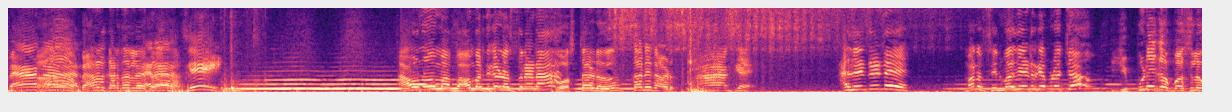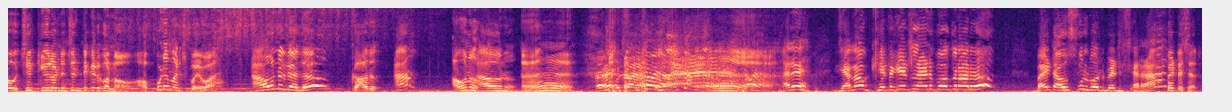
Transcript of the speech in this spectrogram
బ్యానర్. అవును మా బామర్ది గారు వస్తున్నాడా? వస్తాడు కానీ రాడు. అదేంటండి? మనం సినిమా థియేటర్కి ఎప్పుడు వచ్చాం ఇప్పుడేగా బస్సులో వచ్చి క్యూలో నుంచి టికెట్ కొన్నాం అప్పుడే మర్చిపోయావా? అవును కదా? కాదు? అవును. అవును. అరే జనం కిటకిటలాడిపోతున్నారు. బయట హౌస్ఫుల్ బోర్డు పెట్టించారా? పెట్టేశారు.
